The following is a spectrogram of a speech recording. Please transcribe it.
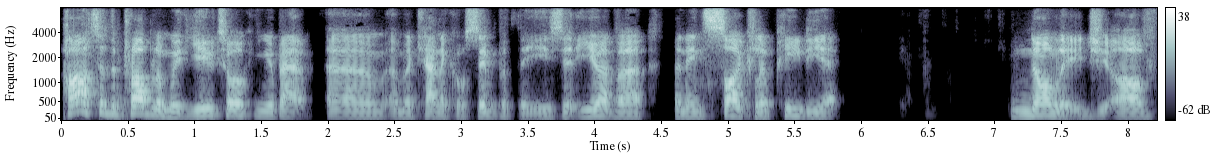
part of the problem with you talking about um, a mechanical sympathy is that you have a an encyclopedia knowledge of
